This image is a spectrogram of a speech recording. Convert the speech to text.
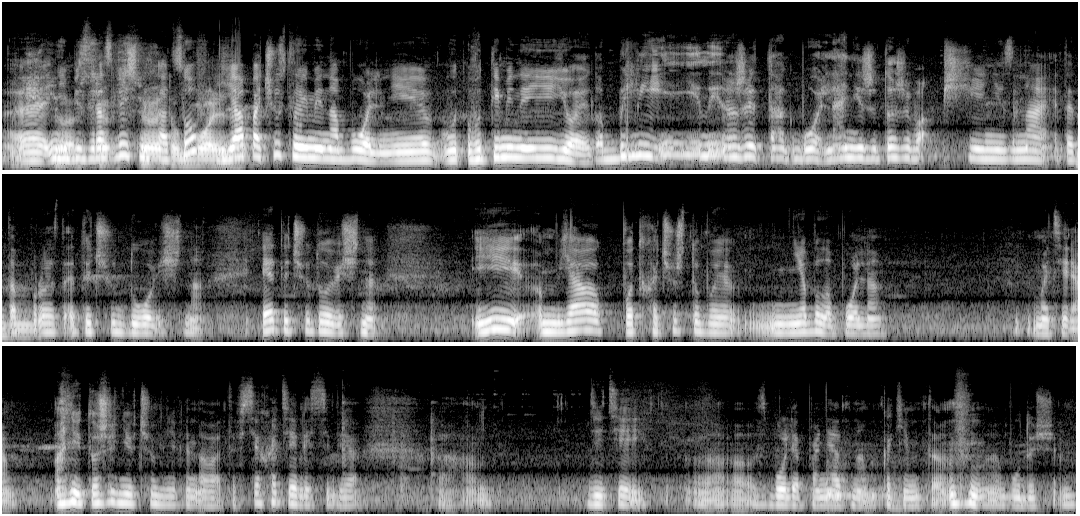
э, не безразличных всю, всю отцов, боль, я да. почувствовала именно боль, не, вот, вот именно ее. Я говорю, блин, это же так больно, они же тоже вообще не знают, это mm-hmm. просто, это чудовищно, это чудовищно. И я вот хочу, чтобы не было больно матерям. Они тоже ни в чем не виноваты. Все хотели себе э, детей э, с более понятным каким-то будущим,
